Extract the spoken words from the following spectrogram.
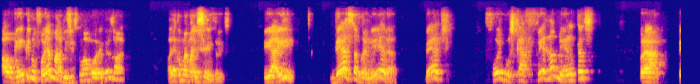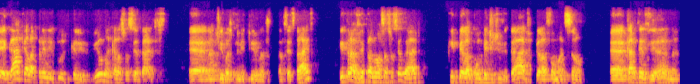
alguém que não foi amado, existe um amor desordem. Olha como é mais simples. E aí, dessa maneira, Bert foi buscar ferramentas para pegar aquela plenitude que ele viu naquelas sociedades é, nativas primitivas ancestrais e trazer para a nossa sociedade, que pela competitividade, pela formação é, cartesiana,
